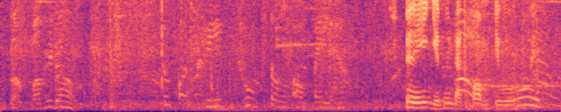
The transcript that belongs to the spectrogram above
ำกลับมาให้ได้ ซุปเปอร์ครีปถูกส่งออกไปแล้ว เฮ้ยอย่าเพิ่งดักป้อมสิโว้ย Tower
